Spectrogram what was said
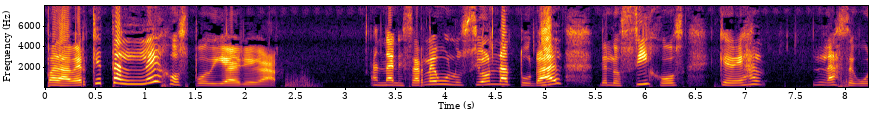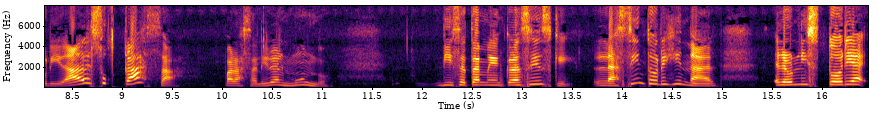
para ver qué tan lejos podía llegar. Analizar la evolución natural de los hijos que dejan la seguridad de su casa para salir al mundo. Dice también Krasinski, la cinta original era una historia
